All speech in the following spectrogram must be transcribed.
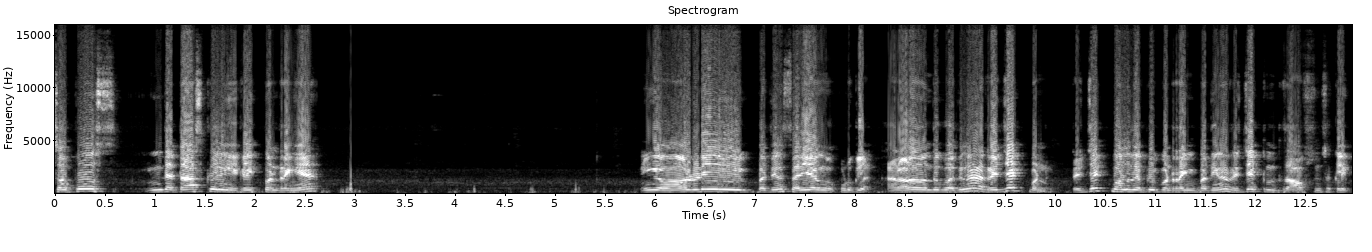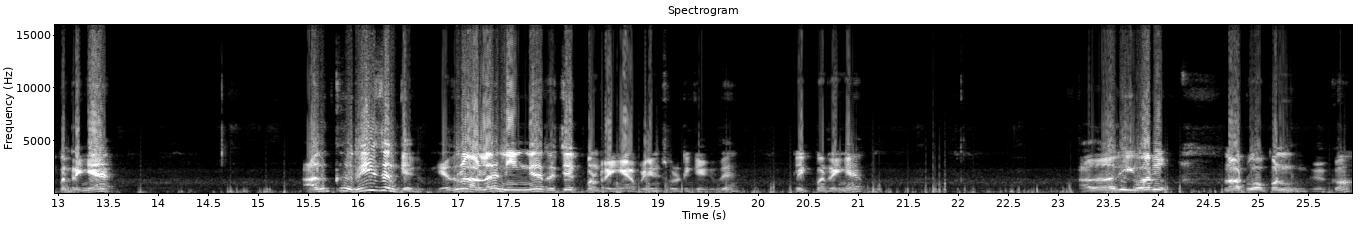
சப்போஸ் இந்த டாஸ்க்கு நீங்கள் கிளிக் பண்ணுறீங்க நீங்கள் ஆல்ரெடி பார்த்தீங்கன்னா சரியாக அவங்க கொடுக்கல. அதனால் வந்து பார்த்தீங்கன்னா ரிஜெக்ட் பண்ணுங்க ரிஜெக்ட் பண்ணது எப்படி பண்ணுறீங்க பார்த்தீங்கன்னா ரிஜெக்ட் ஆப்ஷன்ஸை கிளிக் பண்ணுறீங்க அதுக்கு ரீசன் கேட்குது எதனால நீங்கள் ரிஜெக்ட் பண்ணுறீங்க அப்படின்னு சொல்லிட்டு கேட்குது கிளிக் பண்ணுறீங்க அதாவது யுவர் நாட் ஓப்பன் இருக்கும்.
